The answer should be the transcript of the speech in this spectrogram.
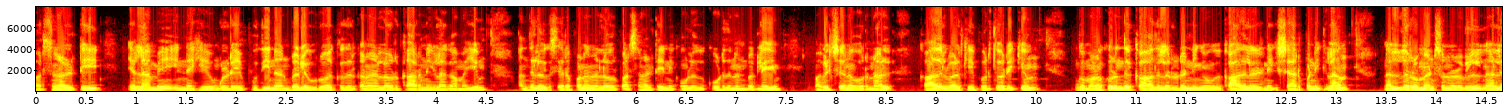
பர்சனாலிட்டி எல்லாமே இன்றைக்கி உங்களுடைய புதிய நண்பர்களை உருவாக்குவதற்கான நல்ல ஒரு காரணிகளாக அமையும். அந்தளவுக்கு சிறப்பான நல்ல ஒரு பர்சனாலிட்டி இன்றைக்கி உங்களுக்கு கூடுதல் நண்பர்களே. மகிழ்ச்சியான ஒரு நாள். காதல் வாழ்க்கையை பொறுத்த வரைக்கும் உங்கள் மனக்குறந்த காதலருடன் நீங்கள் உங்கள் காதலரை இன்றைக்கி ஷேர் பண்ணிக்கலாம். நல்ல ரொமான்ஸ் உணர்வுகள் நல்ல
